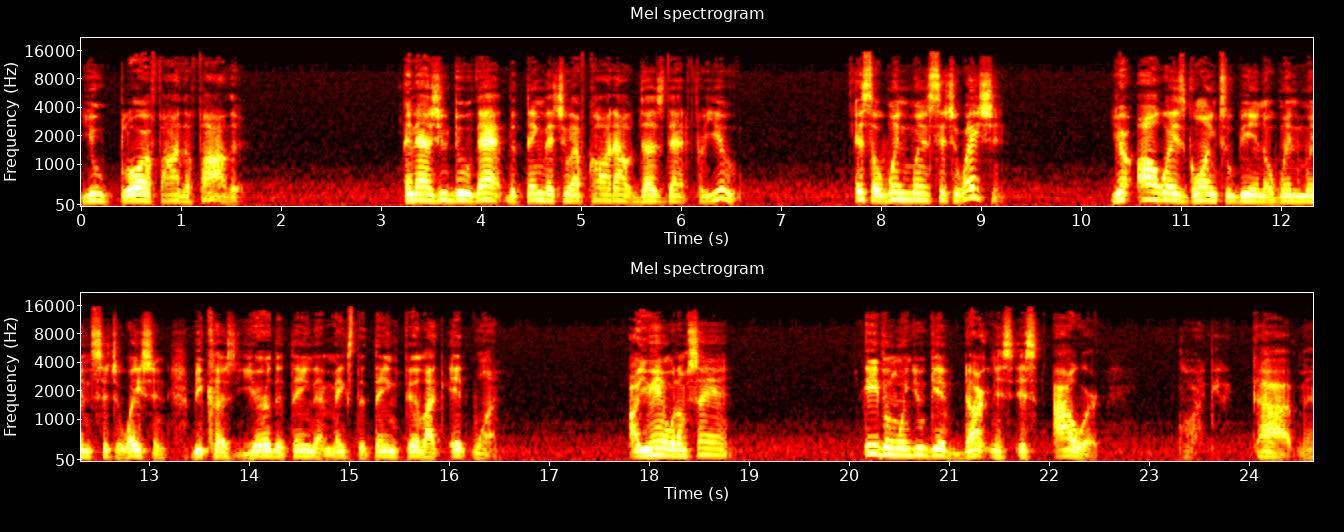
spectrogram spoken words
you glorify the Father. And as you do that, the thing that you have called out does that for you. It's a win win situation. You're always going to be in a win win situation because you're the thing that makes the thing feel like it won. Are you hearing what I'm saying? Even when you give darkness its hour, glory be to God, man.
